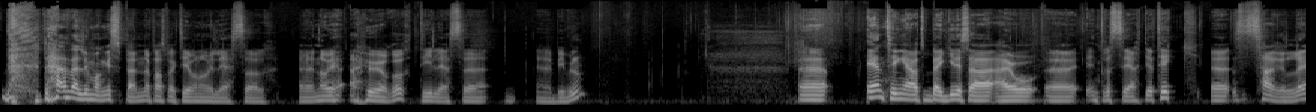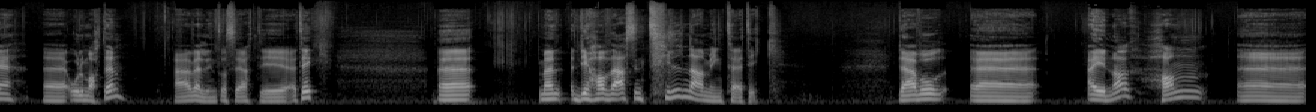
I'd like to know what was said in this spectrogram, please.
det, er veldig mange spennende perspektiver når vi leser eh, Når jeg hører de lese Bibelen. Én ting er at begge disse er jo interessert i etikk. særlig Ole Martin er veldig interessert i etikk. Eh, men de har hver sin tilnærming til etikk. Der hvor eh, Einar, han eh,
